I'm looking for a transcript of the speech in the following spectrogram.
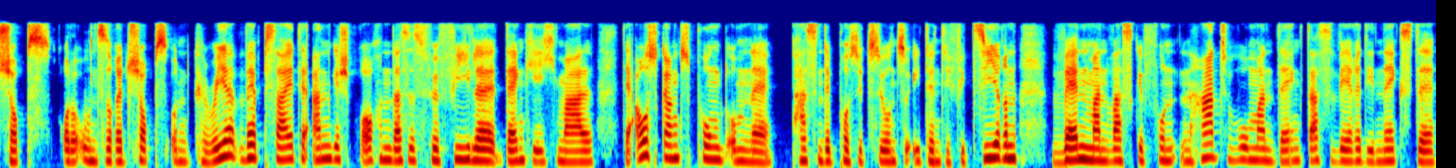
Jobs oder unsere Jobs und Career-Webseite angesprochen. Das ist für viele, denke ich mal, der Ausgangspunkt, um eine passende Position zu identifizieren, wenn man was gefunden hat, wo man denkt, das wäre die nächste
